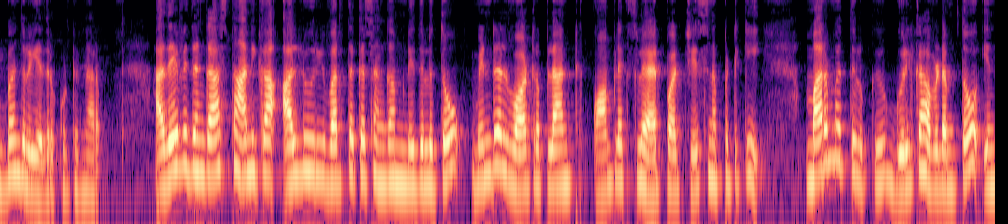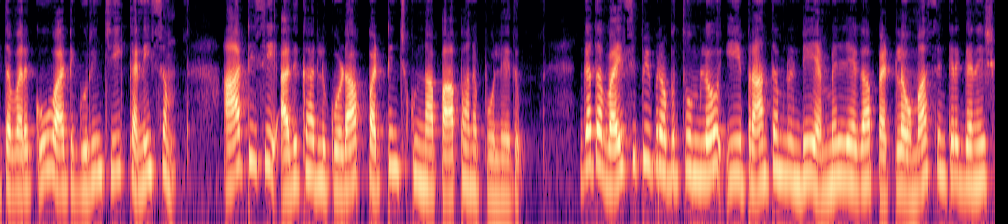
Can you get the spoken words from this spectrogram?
ఇబ్బందులు ఎదుర్కొంటున్నారు. అదేవిధంగా స్థానిక అల్లూరి వర్తక సంఘం నిధులతో మినరల్ వాటర్ ప్లాంట్ కాంప్లెక్స్లో ఏర్పాటు చేసినప్పటికీ మరమ్మతులకు గురి కావడంతో ఇంతవరకు వాటి గురించి కనీసం ఆర్టీసీ అధికారులు కూడా పట్టించుకున్న పాపాన పోలేదు. గత వైసీపీ ప్రభుత్వంలో ఈ ప్రాంతం నుండి ఎమ్మెల్యేగా పెట్ల ఉమాశంకర్ గణేష్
